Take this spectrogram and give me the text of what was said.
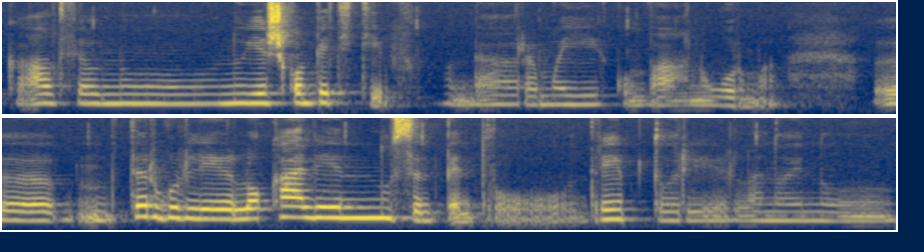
că altfel nu, nu ești competitiv, da? rămâi cumva în urmă. Uh, târgurile locale nu sunt pentru drepturi, la noi nu...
